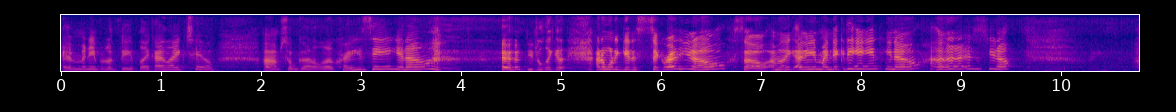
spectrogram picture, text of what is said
I haven't been able to vape like I like to. Um, so I'm going a little crazy, you know. I need to like I don't want to get a cigarette, you know. So I'm like, I need my nicotine, you know. Uh, you know.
